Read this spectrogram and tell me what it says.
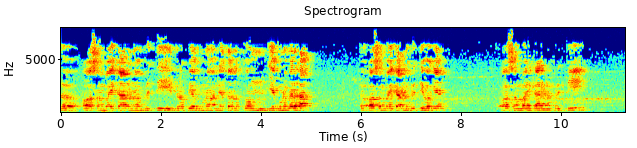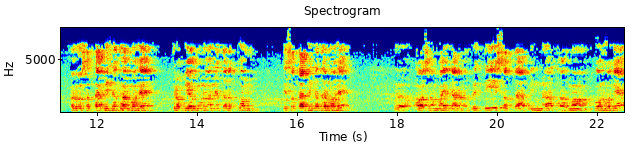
तो असमवाय कारण वृत्ति, द्रव्य गुण अन्य तरत्व ये गुण में रहा। तो असमवाय कारण वृत्ति हो गया। असमवाय कारण वृत्ति और वो सत्ता भिन्न धर्म है, द्रव्य, गुण अन्य तरत्व ये सत्ता भिन्न धर्म है। तो असमवाय कारण वृत्ति सत्ता भिन्न धर्म। कौन हो गया?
